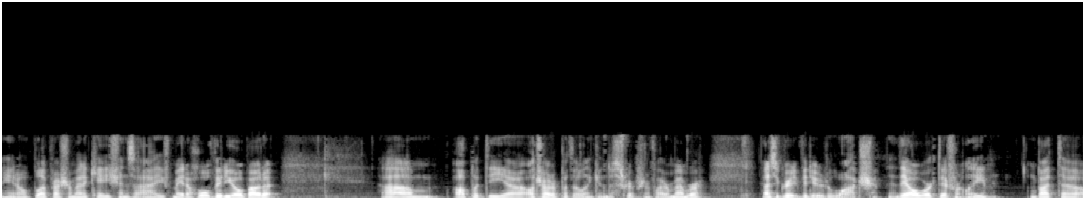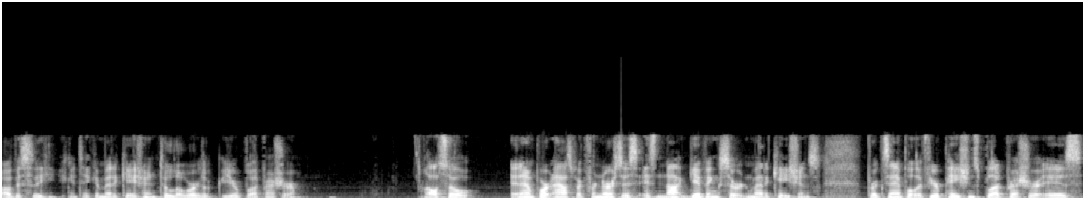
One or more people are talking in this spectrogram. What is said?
you know, blood pressure medications. I've made a whole video about it. Um, I'll put the, uh, I'll try to put the link in the description if I remember. That's a great video to watch. They all work differently, but uh, obviously you can take a medication to lower your blood pressure. Also, an important aspect for nurses is not giving certain medications. For example, if your patient's blood pressure is,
